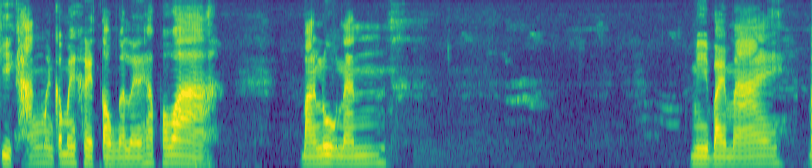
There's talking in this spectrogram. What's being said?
กี่ครั้งมันก็ไม่เคยตรงกันเลยครับ เพราะว่าบางลูกนั้น มีใบไม้ ใบ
